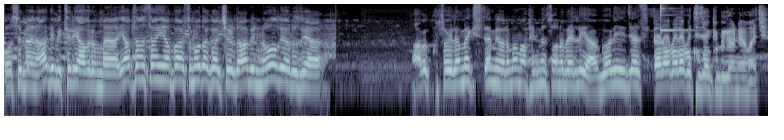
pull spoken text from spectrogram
Osman hadi bitir yavrum be. Yapsan sen yaparsın o da kaçırdı abi. Ne oluyoruz ya? Abi söylemek istemiyorum ama filmin sonu belli ya. Gol yiyeceğiz. Berabere bitecek gibi görünüyor maç.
